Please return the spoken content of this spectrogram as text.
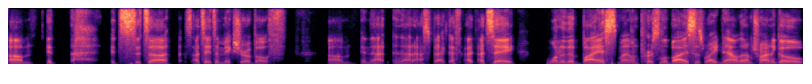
um it it's it's a i'd say it's a mixture of both um, in that in that aspect. I, I'd say one of the bias, my own personal biases right now that I'm trying to go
